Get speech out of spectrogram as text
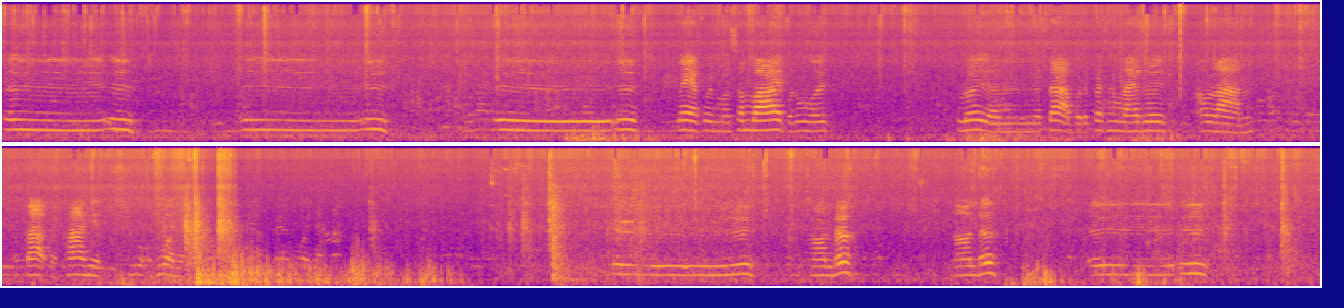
เออเออเออเออเออเออแม่เพิ่นบ่สำบายปะลุงเอ้ยเลยอันแม่ตาบ่ได้ไปทางใดเลย เอาหลานแม่ตาแต่ค่าเห็ดหัวหัวหยาแป้งหัวหยาเออนอนเด้อนอนเด้อเออเออ ส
